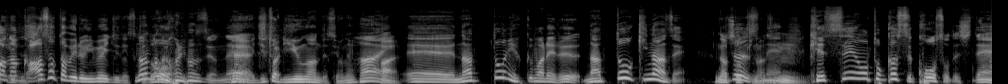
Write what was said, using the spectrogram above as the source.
はなんか朝食べるイメージですけど。ありますよね。実は理由があるんですよね。はい。納豆に含まれる納豆キナーゼこちらですね、血栓を溶かす酵素でして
